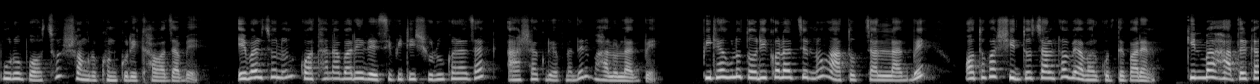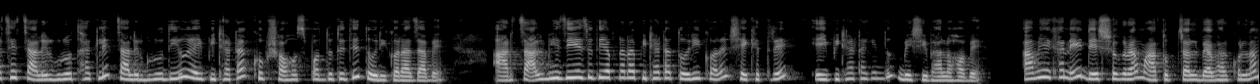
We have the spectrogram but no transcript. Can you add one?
পুরো বছর সংরক্ষণ করে খাওয়া যাবে। এবার চলুন কথা না বাড়ে রেসিপিটি শুরু করা যাক, আশা করি আপনাদের ভালো লাগবে। পিঠাগুলো তৈরি করার জন্য আতপ চাল লাগবে অথবা সিদ্ধ চালটাও ব্যবহার করতে পারেন। কিংবা হাতের কাছে চালের গুঁড়ো থাকলে চালের গুঁড়ো দিয়েও এই পিঠাটা খুব সহজ পদ্ধতিতে তৈরি করা যাবে। আর চাল ভিজিয়ে যদি আপনারা পিঠাটা তৈরি করেন, সেক্ষেত্রে এই পিঠাটা কিন্তু বেশি ভালো হবে। আমি এখানে দেড়শো গ্রাম আতপ চাল ব্যবহার করলাম।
